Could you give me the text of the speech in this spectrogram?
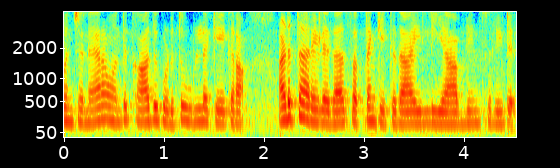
கொஞ்சம் நேரம் வந்து காது கொடுத்து உள்ளே கேட்குறான் அடுத்த அறையில் ஏதாவது சத்தம் கேட்குதா இல்லையா? அப்படின்னு சொல்லிட்டு.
